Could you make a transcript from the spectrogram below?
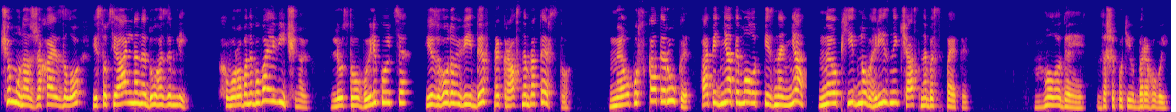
Чому нас жахає зло і соціальна недуга землі? Хвороба не буває вічною, людство вилікується і згодом війде в прекрасне братерство. Не опускати руки, а підняти молот пізнання необхідно в грізний час небезпеки. Молодець, зашепотів береговий,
